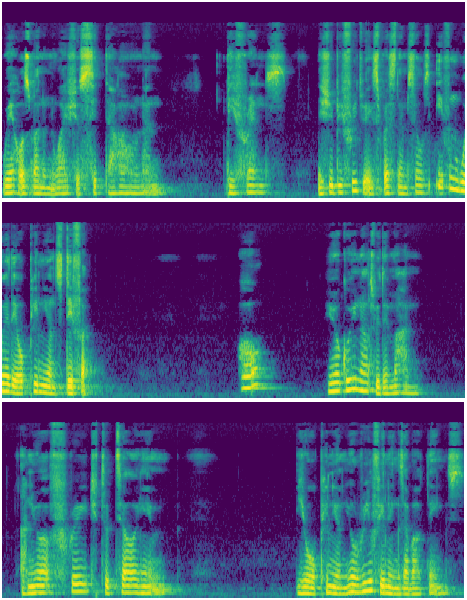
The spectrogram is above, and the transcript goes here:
where husband and wife should sit down and be friends. They should be free to express themselves, even where their opinions differ. Or you're going out with a man and you're afraid to tell him your opinion, your real feelings about things.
